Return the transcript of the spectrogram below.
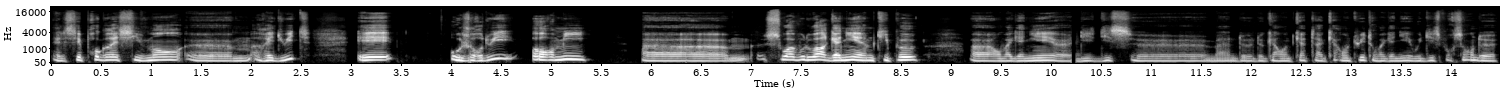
elle s'est progressivement euh, réduite. Et aujourd'hui, hormis euh, soit vouloir gagner un petit peu, euh, on va gagner euh, 10, 10, euh, ben, de, de 44 à 48, on va gagner oui, 10% de,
